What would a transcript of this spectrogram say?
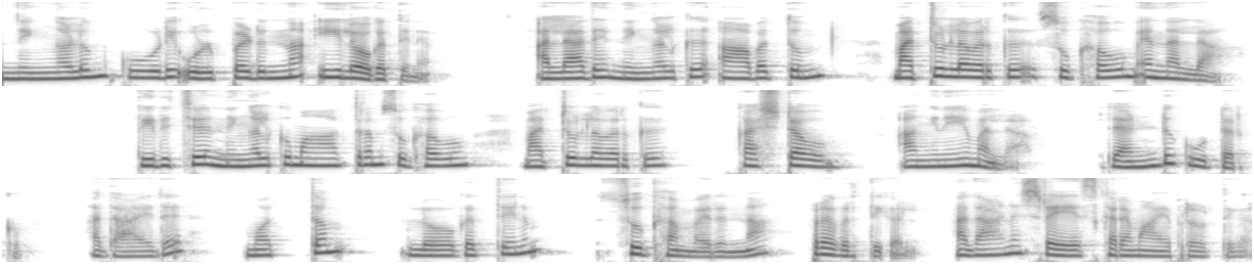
നിങ്ങളും കൂടി ഉൾപ്പെടുന്ന ഈ ലോകത്തിന്. അല്ലാതെ നിങ്ങൾക്ക് ആപത്തും മറ്റുള്ളവർക്ക് സുഖവും എന്നല്ല. തിരിച്ച് നിങ്ങൾക്ക് മാത്രം സുഖവും മറ്റുള്ളവർക്ക് കഷ്ടവും അങ്ങനെയുമല്ല. രണ്ടു കൂട്ടർക്കും അതായത് മൊത്തം ലോകത്തിനും സുഖം വരുന്ന പ്രവൃത്തികൾ. അതാണ് ശ്രേയസ്കരമായ പ്രവൃത്തികൾ.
